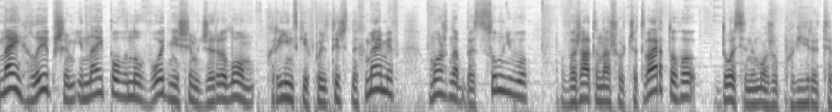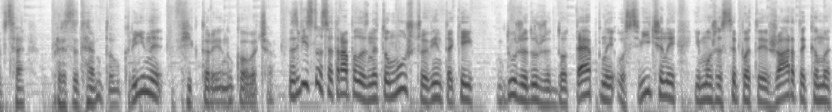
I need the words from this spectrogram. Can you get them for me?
Найглибшим і найповноводнішим джерелом українських політичних мемів можна без сумніву вважати нашого четвертого, досі не можу повірити в це президента України Віктора Януковича. Звісно, це трапилось не тому, що він такий дуже дуже дотепний, освічений і може сипати жартиками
